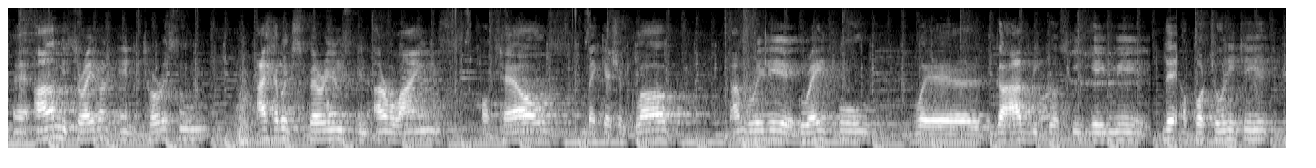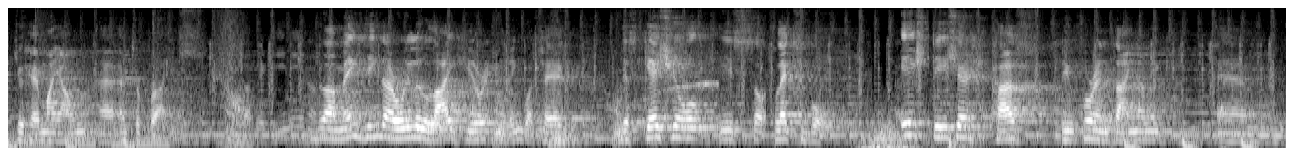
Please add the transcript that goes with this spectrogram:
Uh, I'm administrator in tourism. I have experience in airlines, hotels, vacation club. I'm really grateful with God because He gave me the opportunity to have my own uh, enterprise. The main thing that I really like here in Linguatec, the schedule is flexible. Each teacher has different dynamic and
